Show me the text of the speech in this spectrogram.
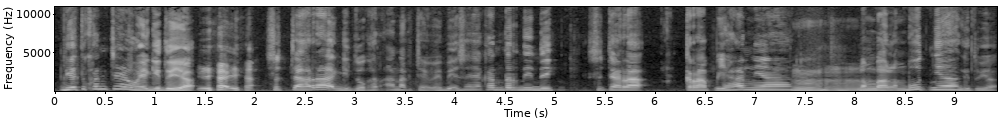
Dia tuh kan cewek gitu ya. Iya iya. Secara gitu kan anak cewek biasanya kan terdidik secara kerapihannya. Hmm, hmm, hmm. lembah lembutnya gitu ya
